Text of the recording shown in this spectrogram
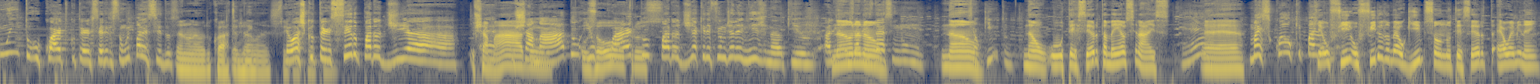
muito o quarto com o terceiro, eles são muito parecidos. Eu não lembro do quarto Eu já, nem mas. Eu acho que o que é. Terceiro parodia O chamado. é, o chamado e o quarto outros. parodia aquele filme de alienígena que os, ali, Não, os não, não. descem num. Esse é o Não, quinto? não. O terceiro também é os sinais. É. É. Mas qual que Porque parodia? o filho, o filho do Mel Gibson no terceiro é o Eminem.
